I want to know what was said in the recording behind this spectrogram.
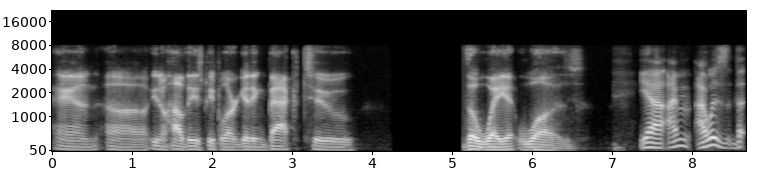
and uh you know how these people are getting back to the way it was Yeah, I'm. I was the,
